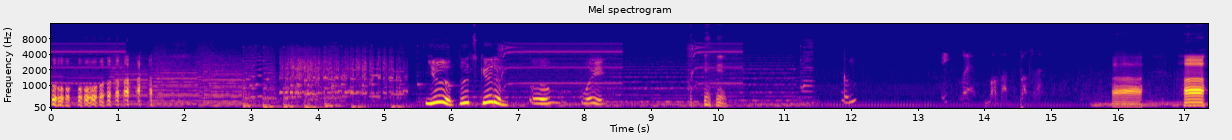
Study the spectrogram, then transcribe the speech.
yeah, let's get him. Oh, wait. Ah. ha.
